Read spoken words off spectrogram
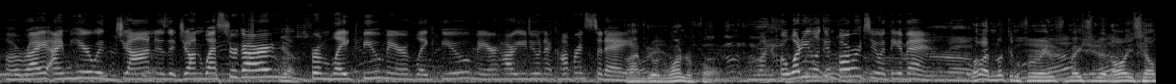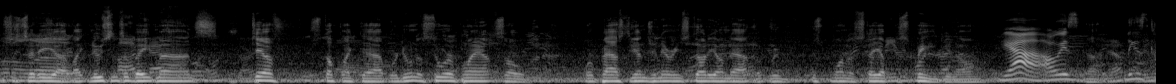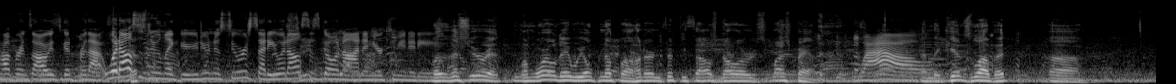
All right, I'm here with John. Is it John Westergaard Yes. from Lakeview, Mayor of Lakeview? Mayor, how are you doing at conference today? I'm doing wonderful. Wonderful. What are you looking forward to at the event? Well, I'm looking for information that always helps the city, uh, like nuisance abatements, TIF, stuff like that. We're doing a sewer plant, so we're past the engineering study on that, but we just want to stay up to speed, you know. Yeah, always. Yeah. These conference always good for that. What else is doing Lakeview? You're doing a sewer study. What else is going on in your community? Well, this year at Memorial Day, we opened up a $150,000 splash pad, Wow. and the kids love it. Uh,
